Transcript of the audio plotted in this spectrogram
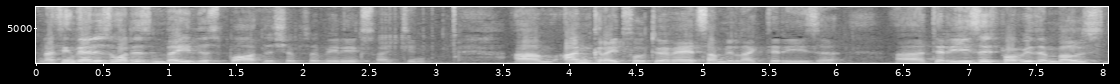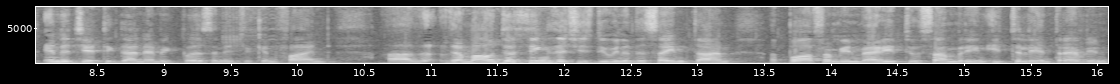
And I think that is what has made this partnership so very exciting. Um, I'm grateful to have had somebody like Teresa uh, Teresa is probably the most energetic, dynamic person that you can find. Uh, the, the, amount of things that she's doing at the same time, apart from being married to somebody in Italy and traveling,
